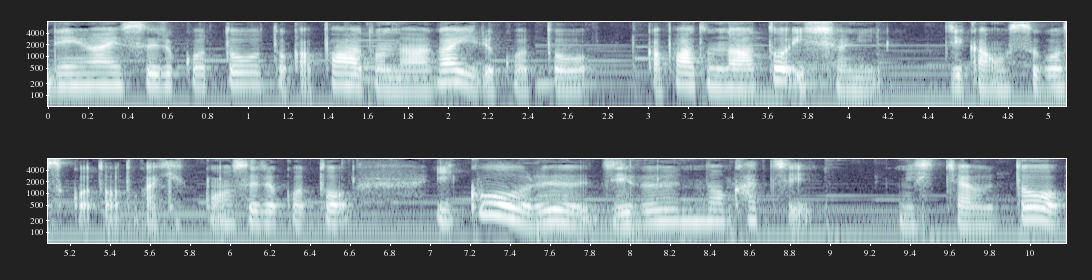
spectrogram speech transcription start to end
恋愛することとかパートナーがいることとかパートナーと一緒に時間を過ごすこととか結婚することイコール自分の価値にしちゃうと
